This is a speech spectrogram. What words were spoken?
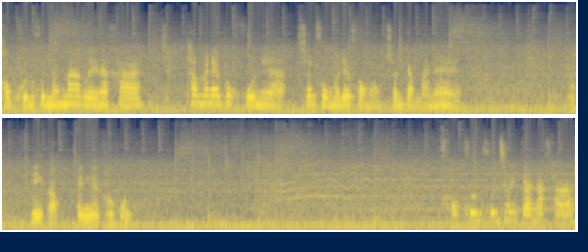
ขอบคุณคุณมาก ๆ เลยนะคะ ถ้าไม่ได้พวกคุณเนี่ย ฉันคงไม่ได้ของของฉันกลับมาแน่ นี่ครับเป็นเงินของคุณ ขอบคุณคุณเช่นกันนะคะ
